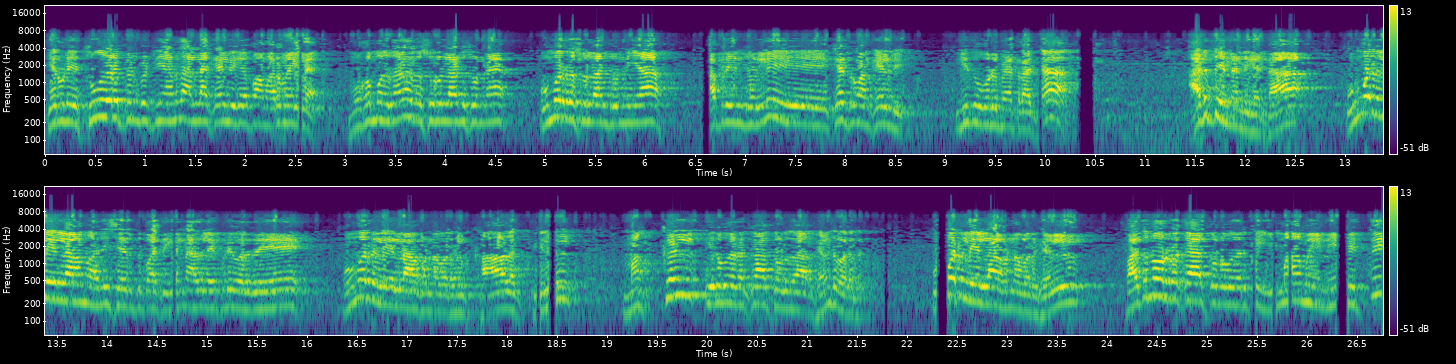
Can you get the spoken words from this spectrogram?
என்னுடைய தூதரை பின்பற்றியான்னு அல்லா அல்ல கேள்வி கேட்பான். மறுமையில முகமது தானே ரசூல்லான்னு சொன்ன? உமர் ரசூல்லான்னு சொன்னியா? அப்படின்னு சொல்லி கேட்டுருவான் கேள்வி. இது ஒரு மேட்டராச்சா அடுத்து என்னன்னு கேட்டா உமர்ல இல்லாம ஹதீஸ் சேர்த்து பாத்தீங்கன்னா அதுல எப்படி வருது? உமர் இல்லாமல் அவர்கள் காலத்தில் மக்கள் இருபது ரக்கா தொழுதார்கள் வருது. உமர் அவர்கள் பதினோரு ரக்கா தொழுவதற்கு இமாமை நியமித்து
